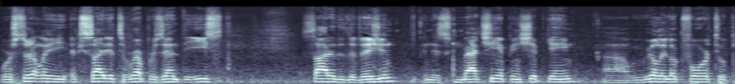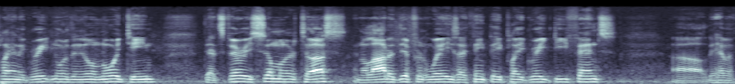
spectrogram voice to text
we're certainly excited to represent the east side of the division in this MAC championship game. Uh, we really look forward to playing a great Northern Illinois team that's very similar to us in a lot of different ways. I think they play great defense. Uh, they have a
